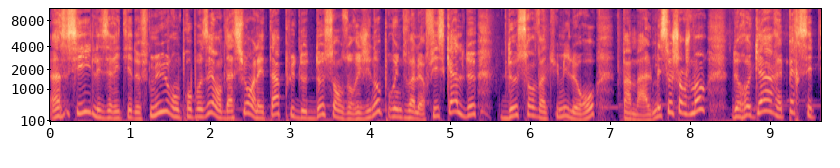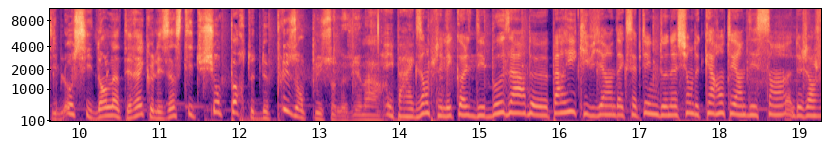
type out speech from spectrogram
Ainsi, les héritiers de Fmur ont proposé en dation à l'État plus de 200 originaux pour une valeur fiscale de 228 000 euros. Pas mal. Mais ce changement de regard est perceptible aussi dans l'intérêt que les institutions portent de plus en plus au 9e art. Et par exemple, l'école des beaux-arts de Paris qui vient d'accepter une donation de 41 dessins de Georges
